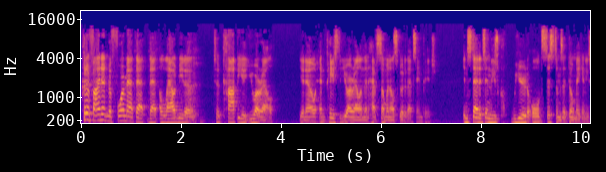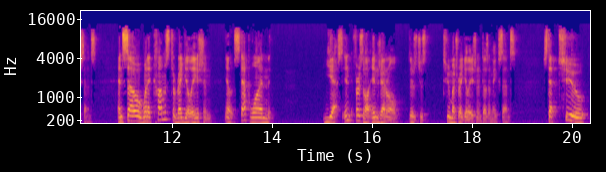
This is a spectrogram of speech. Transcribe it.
Couldn't find it in a format that that allowed me to to copy a URL, you know, and paste the URL and then have someone else go to that same page. Instead, it's in these weird old systems that don't make any sense. And so when it comes to regulation, you know, step one, yes, in, first of all, in general, there's just too much regulation. It doesn't make sense. Step two,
